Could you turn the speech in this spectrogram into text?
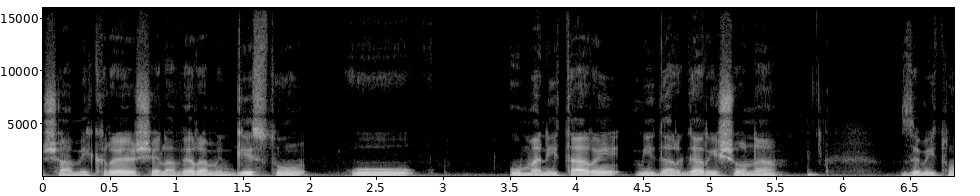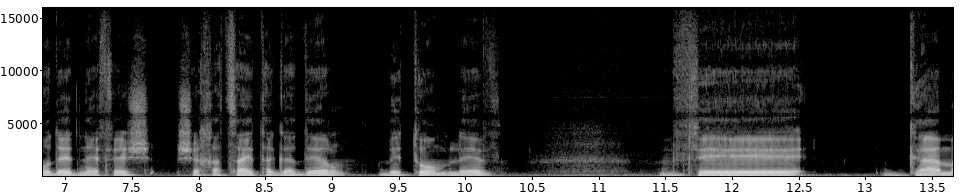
שהמקרה של אברה מנגיסטו הוא הומניטרי מדרגה ראשונה. זה מתמודד נפש שחצה את הגדר בתום לב, וגם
